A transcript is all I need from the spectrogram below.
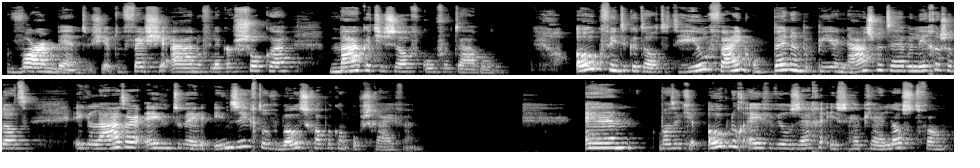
warm bent. Dus je hebt een vestje aan of lekker sokken. Maak het jezelf comfortabel. Ook vind ik het altijd heel fijn om pen en papier naast me te hebben liggen, zodat ik later eventuele inzichten of boodschappen kan opschrijven. En wat ik je ook nog even wil zeggen is: heb jij last van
